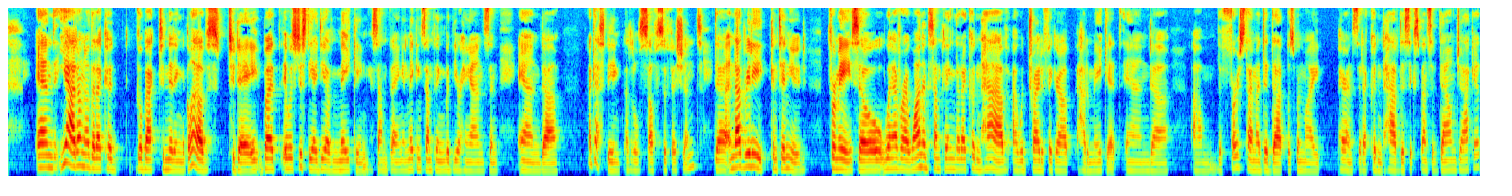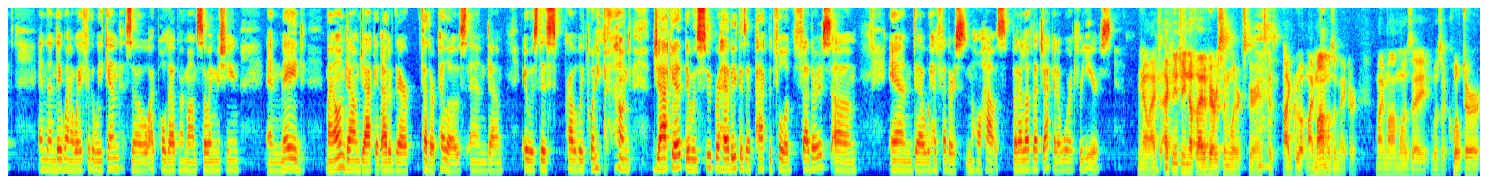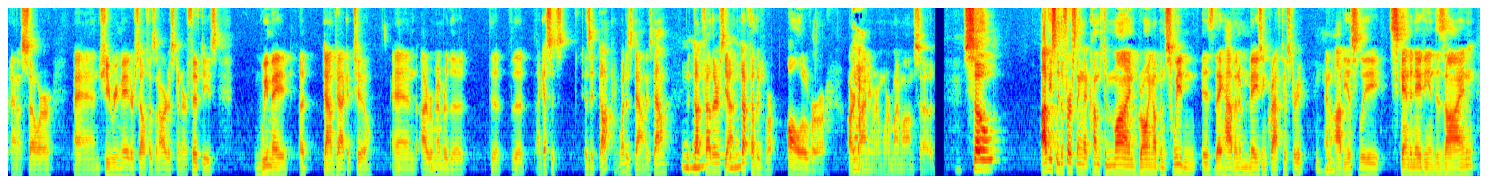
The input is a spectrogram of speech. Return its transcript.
And yeah, I don't know that I could go back to knitting the gloves today, but it was just the idea of making something and making something with your hands and, and, uh, I guess being a little self-sufficient. Uh, and that really continued for me. So whenever I wanted something that I couldn't have, I would try to figure out how to make it. And, uh, um, the first time I did that was when my parents said I couldn't have this expensive down jacket. And then they went away for the weekend. So I pulled out my mom's sewing machine and made my own down jacket out of their feather pillows. And um, it was this probably 20 pound jacket. It was super heavy because I packed it full of feathers. Um, and uh, we had feathers in the whole house. But I loved that jacket. I wore it for years. No, actually, actually, interesting enough, I had a very similar experience because I grew up. My mom was a maker. My mom was a was a quilter and a sewer, and she remade herself as an artist in her fifties. We made a down jacket too, and I remember the the the. I guess it's is it duck? What is down? Is down the mm-hmm. duck feathers? Yeah, mm-hmm. the duck feathers were all over our, yeah. dining room where my mom sewed. So obviously, the first thing that comes to mind growing up in Sweden is they have an amazing craft history. And obviously, Scandinavian design,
